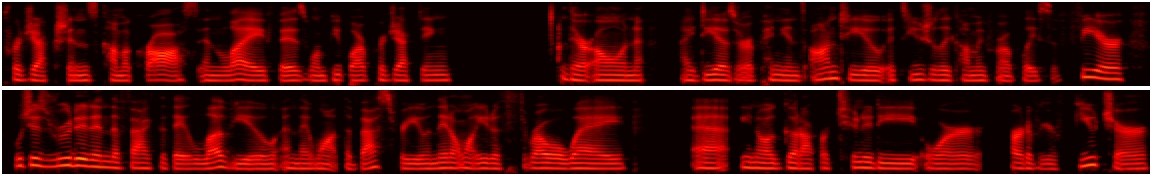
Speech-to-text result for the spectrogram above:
projections come across in life is when people are projecting their own ideas or opinions onto you, it's usually coming from a place of fear, which is rooted in the fact that they love you and they want the best for you and they don't want you to throw away, uh, you know, a good opportunity or part of your future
